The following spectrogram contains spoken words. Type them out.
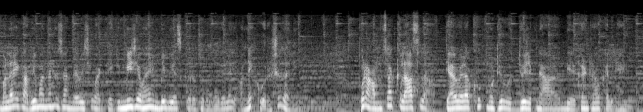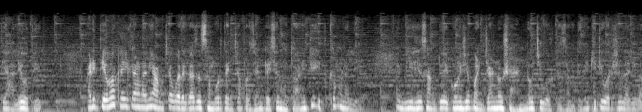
मला एक अभिमानानं सांगावीशी वाटते की मी जेव्हा एम बी बी एस करत होतो त्याला अनेक वर्ष झाली. पण आमचा क्लासला त्यावेळेला खूप मोठे उद्योजक निळकंठराव कल्याणी ते आले होते. आणि तेव्हा काही कारणाने आमच्या वर्गाचं समोर त्यांच्या प्रेझेंटेशन होतं आणि ते इतकं म्हणाले मी हे सांगतो एकोणीसशे पंच्याण्णव शहाण्णवची गोष्ट सांगते. मी किती वर्ष झाली बघा.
